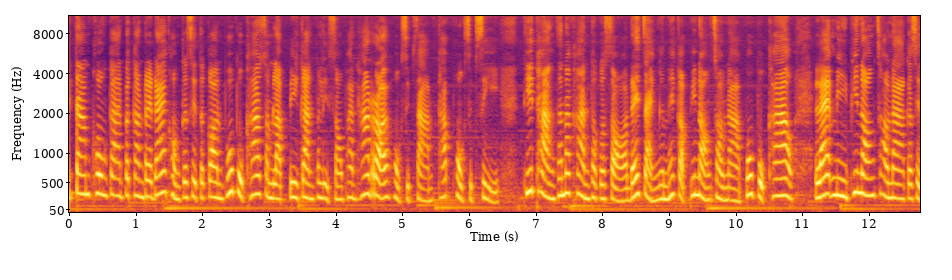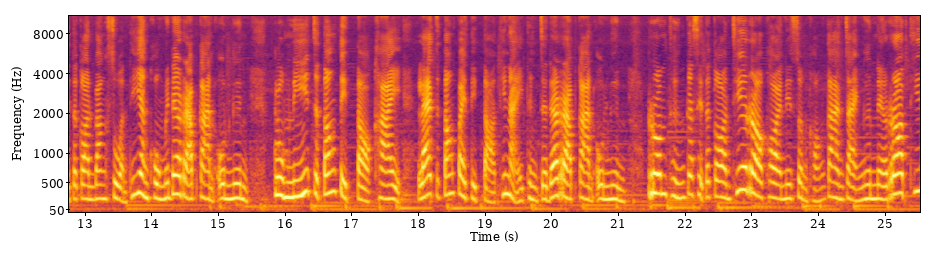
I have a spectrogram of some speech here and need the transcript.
ิดตามโครงการประกันรายได้ของเกษตรกรผู้ปลูกข้าวสำหรับปีการผลิต 2563 ทับ 64 ที่ทางธนาคารทกสได้จ่ายเงินให้กับพี่น้องชาวนาผู้ปลูกข้าว และมีพี่น้องชาวนาเกษตรกรบางส่วนที่ยังคงไม่ได้รับการโอนเงิน กลุ่มนี้จะต้องติดต่อใคร และจะต้องไปติดต่อที่ไหนถึงจะได้รับการโอนเงินรวมถึงเกษตรกรที่รอคอยในส่วนของการจ่ายเงินในรอบที่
